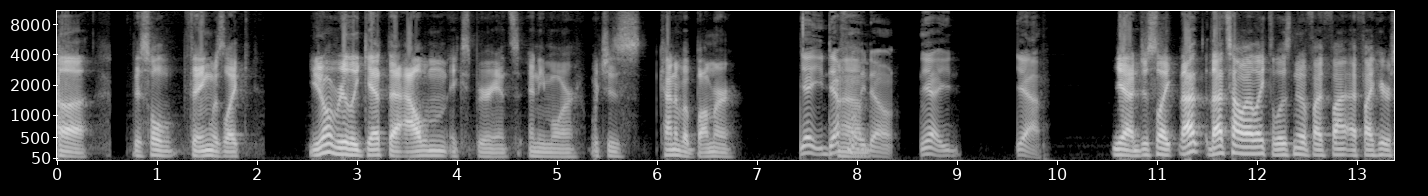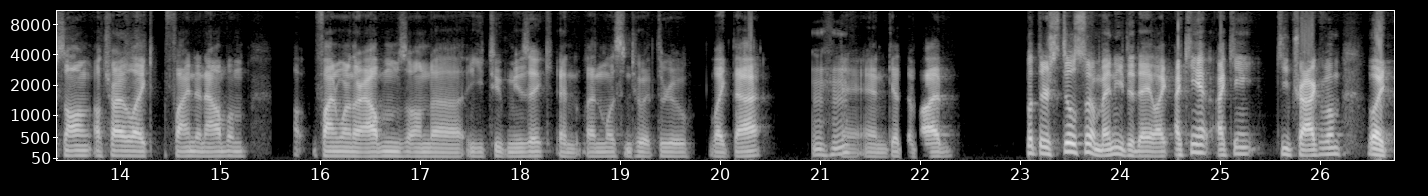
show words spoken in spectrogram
uh this whole thing was like you don't really get the album experience anymore, which is kind of a bummer. Yeah, you definitely Um, don't. Yeah, you yeah. Yeah, just like that that's how I like to listen to it. if I find if I hear a song, I'll try to like find an album, uh, find one of their albums on uh, YouTube Music and and listen to it through like that. Mm-hmm. a- and get the vibe. But there's still so many today. Like I can't I can't keep track of them. Like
